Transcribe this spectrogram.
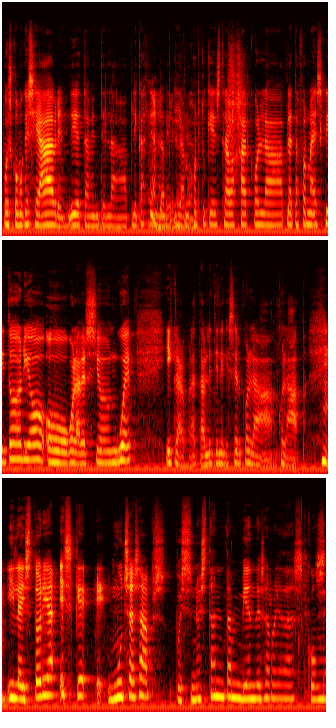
pues como que se abren directamente en la aplicación. La vez- Y a lo aplicación. mejor tú quieres trabajar con la plataforma de escritorio o con la versión web. Y claro, con la tablet tiene que ser con la, con la app. Hmm. Y la historia es que eh, muchas apps pues no están tan bien desarrolladas como Sí,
